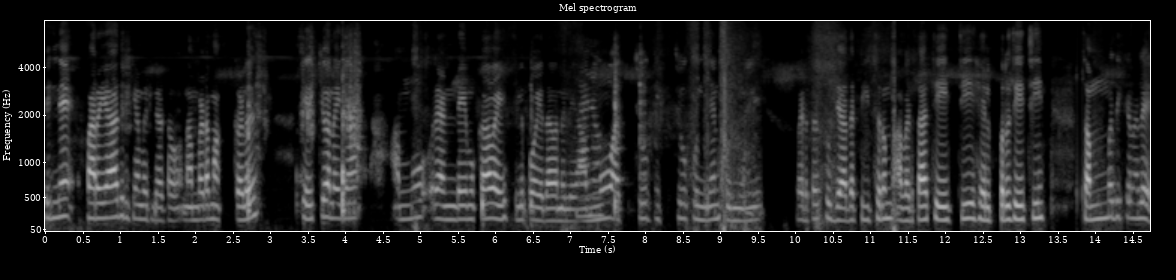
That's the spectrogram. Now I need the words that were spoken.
പിന്നെ പറയാതിരിക്കാൻ പറ്റില്ല കേട്ടോ. നമ്മുടെ മക്കൾ ശരിക്കും പറഞ്ഞു കഴിഞ്ഞാൽ അമ്മു രണ്ടേ മുക്കാ വയസ്സിൽ പോയതാ പറഞ്ഞില്ലേ. അമ്മു അച്ചു പിച്ചു കുഞ്ഞൻ കുഞ്ഞുണ്ണി. ഇവിടുത്തെ സുജാത ടീച്ചറും അവിടുത്തെ ആ ചേച്ചി ഹെൽപ്പർ ചേച്ചി സമ്മതിക്കണല്ലേ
